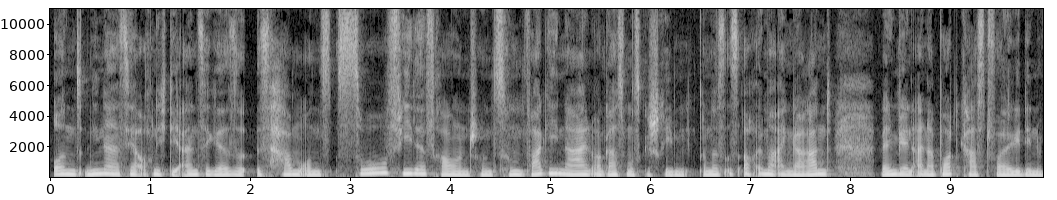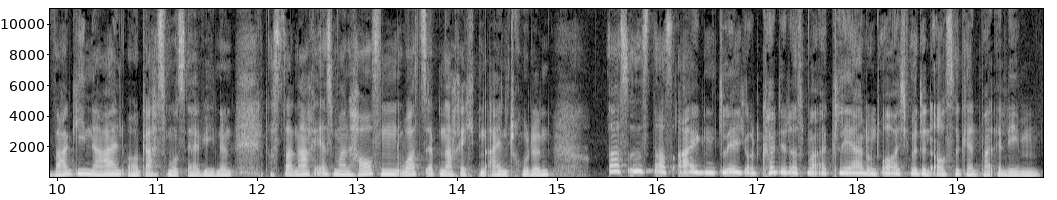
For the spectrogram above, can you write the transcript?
Und Nina ist ja auch nicht die Einzige. Also es haben uns so viele Frauen schon zum vaginalen Orgasmus geschrieben. Und es ist auch immer ein Garant, wenn wir in einer Podcast-Folge den vaginalen Orgasmus erwähnen, dass danach erstmal ein Haufen WhatsApp-Nachrichten eintrudeln. Was ist das eigentlich? Und könnt ihr das mal erklären? Und oh, ich würde den auch so gern mal erleben.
